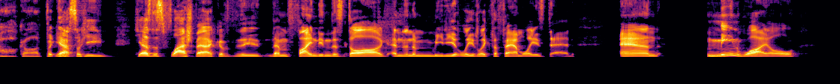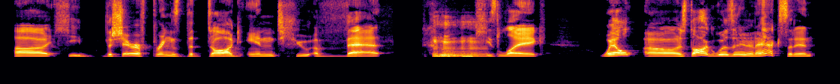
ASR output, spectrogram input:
Oh god. But yeah, Yeah. so he he has this flashback of the them finding this dog and then immediately like the family's dead. And meanwhile, uh he the sheriff brings the dog into a vet who Mhm, mhm. he's like well, uh, his dog was in an accident.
